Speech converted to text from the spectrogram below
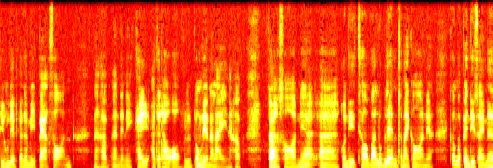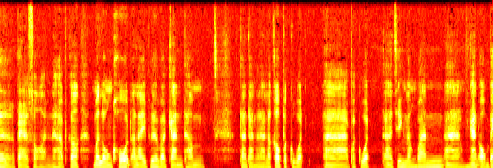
ที่โรงเรียนก็จะมีแปลกสอนนะครับ อันนี้ใครอาจจะเทาออกโรงเรียนอะไรนะครับ แปลกสอนเนี่ยคนที่ชอบวาดรูปเล่นสมัยก่อนเนี่ย ก็มาเป็นดีไซเนอร์แปลกสอนนะครับ ก็มาลงโค้ดอะไรเพื่อการทำต่างๆนานาแล้วก็ประกวด ประกวดชิงรางวัลงานออกแบ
